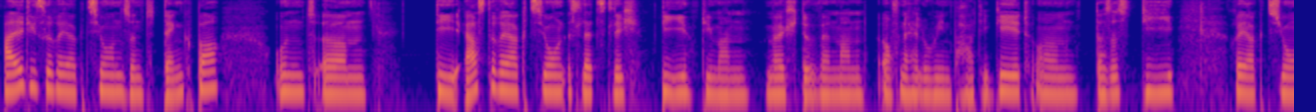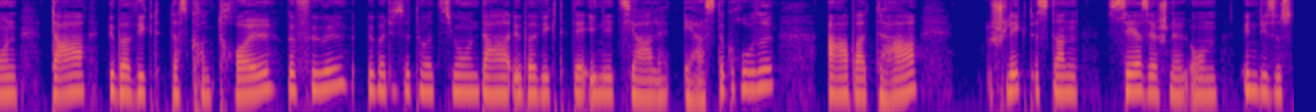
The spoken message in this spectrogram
All diese Reaktionen sind denkbar und ähm, die erste Reaktion ist letztlich die, die man möchte, wenn man auf eine Halloween-Party geht. Ähm, das ist die Reaktion. Da überwiegt das Kontrollgefühl über die Situation, da überwiegt der initiale erste Grusel, aber da schlägt es dann sehr, sehr schnell um in dieses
